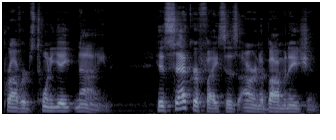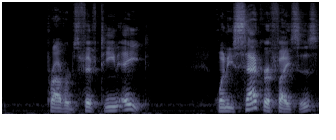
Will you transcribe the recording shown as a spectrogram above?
Proverbs 28 9. His sacrifices are an abomination. Proverbs 15 8. When he sacrifices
